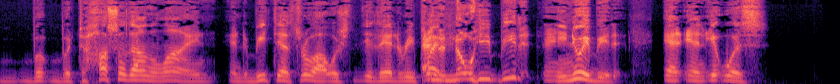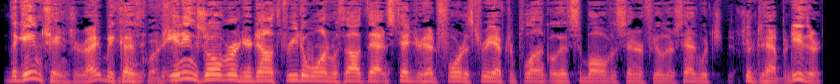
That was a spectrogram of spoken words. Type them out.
But but to hustle down the line and to beat that throwout, which they had to replay, And to know he beat it. and he knew he beat it, and and it was the game changer, right? Because question. the inning's over and you're down three to one. Without that, instead you're head four to three after Polanco hits the ball over the center fielder's head, which shouldn't have happened either.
